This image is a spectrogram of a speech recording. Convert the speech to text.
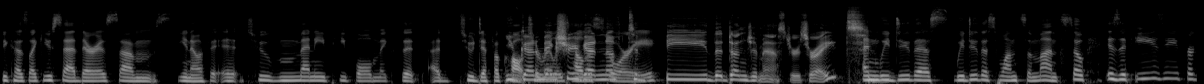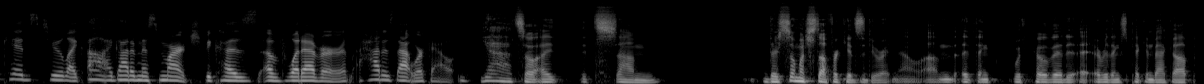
because, like you said, there is some, you know, if it, it, too many people makes it uh, too difficult You've got to to make really sure tell you got enough to be the dungeon masters, right? and we do this, we do this once a month. So, is it easy for kids to like, oh, I got to miss March because of whatever? How does that work out? Yeah, so I it's um there's so much stuff for kids to do right now. Um, I think with COVID, e- everything's picking back up.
